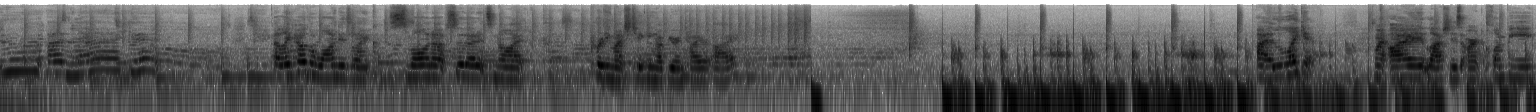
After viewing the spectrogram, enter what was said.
Ooh, I like it. I like how the wand is like small enough so that it's not pretty much taking up your entire eye. I like it. My eyelashes aren't clumpy.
